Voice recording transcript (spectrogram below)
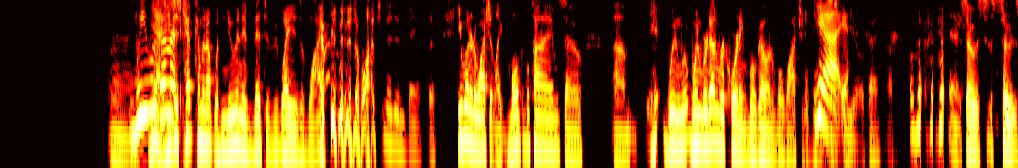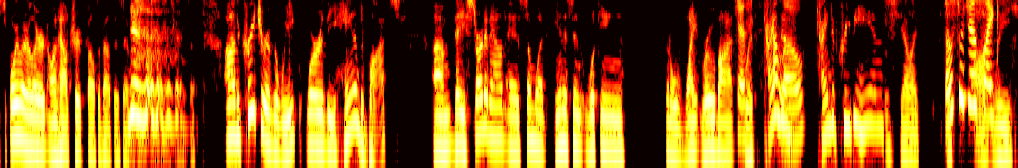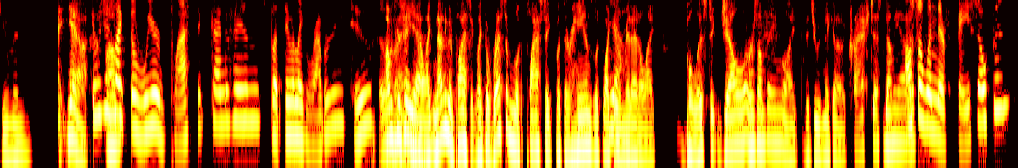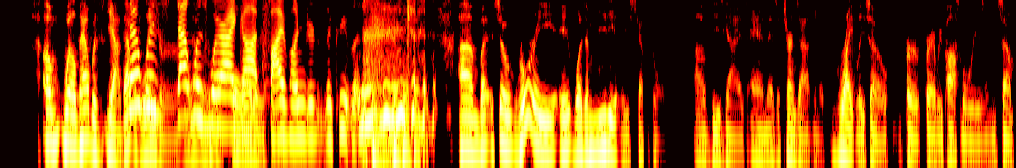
Mm. We were yeah, going he just kept coming up with new and inventive ways of why we needed to watch it in advance. So he wanted to watch it like multiple times. So um, when when we're done recording, we'll go and we'll watch it again Yeah, just for you. Okay. Yeah, so so spoiler alert on how Trip felt about this episode. Right, so, uh, the creature of the week were the hand bots. Um, they started out as somewhat innocent looking little white robots Just with kind hello. of kind of creepy hands. Yeah, like Those were just, like- oddly human. Yeah, It was just Um, like the weird plastic kind of hands, but they were like rubbery too. So I was gonna say yeah, yeah. like not even plastic. Like the rest of them look plastic, but their hands look like they were made out of like ballistic gel or something, like that you would make a crash test dummy out of. Also, when their face opened, Um, well, that was yeah, that, that, was was, later. that and was was where i got 500 of the Creepland. um, but so Rory it was immediately skeptical of these guys, and as it turns out, you know, rightly so for for every possible reason. So,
